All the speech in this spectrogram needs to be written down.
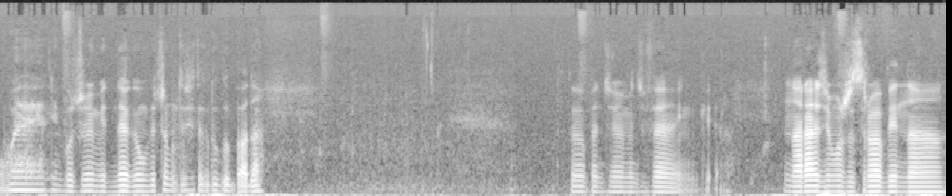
Łe, ja nie włożyłem jednego. Mówię, czemu to się tak długo bada? Tu będziemy mieć węgiel. Na razie może zrobię na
